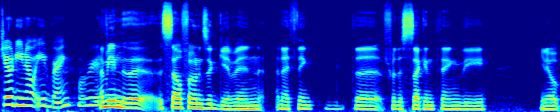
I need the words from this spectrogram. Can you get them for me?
Joe, do you know what you'd bring? What were your I mean, three? the cell phone is a given, and I think the for the second thing, the you know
